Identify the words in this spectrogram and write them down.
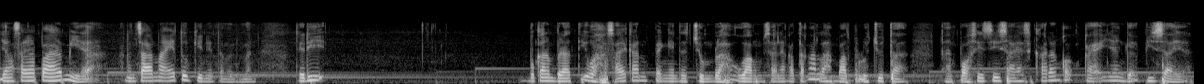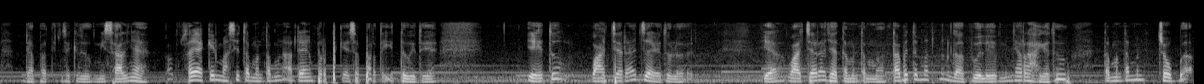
yang saya pahami ya rencana itu gini teman-teman. Jadi bukan berarti wah saya kan pengen sejumlah uang misalnya katakanlah 40 juta. Nah posisi saya sekarang kok kayaknya nggak bisa ya dapatin segitu. Misalnya saya yakin masih teman-teman ada yang berpikir seperti itu gitu ya. Ya itu wajar aja itu loh. Ya wajar aja teman-teman. Tapi teman-teman nggak boleh menyerah gitu. Teman-teman coba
